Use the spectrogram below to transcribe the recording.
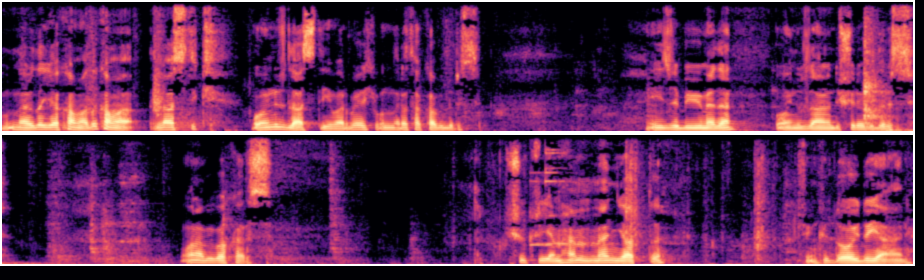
Bunları da yakamadık ama lastik, boynuz lastiği var. Belki bunlara takabiliriz. İyice büyümeden boynuzlarını düşürebiliriz. Ona bir bakarız. Şükriyem hemen yattı. Çünkü doydu yani.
